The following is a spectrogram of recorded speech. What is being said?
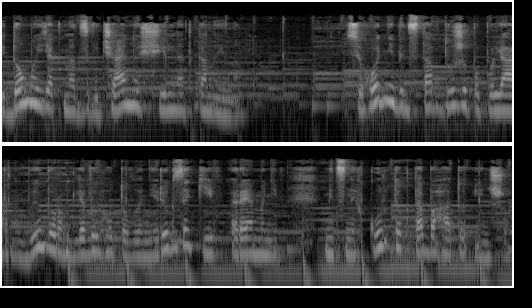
відомий як надзвичайно щільна тканина. Сьогодні він став дуже популярним вибором для виготовлення рюкзаків, ременів, міцних курток та багато іншого.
